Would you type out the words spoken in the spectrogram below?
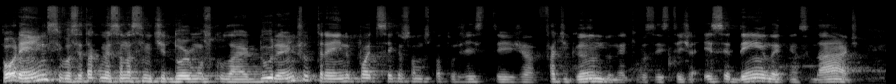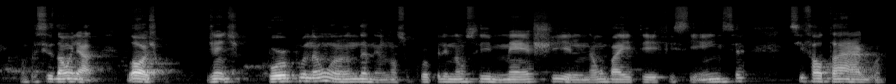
Porém, se você está começando a sentir dor muscular durante o treino, pode ser que a sua musculatura já esteja fadigando, né? Que você esteja excedendo a intensidade. Então precisa dar uma olhada. Lógico, gente, corpo não anda, né? Nosso corpo ele não se mexe, ele não vai ter eficiência se faltar água.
